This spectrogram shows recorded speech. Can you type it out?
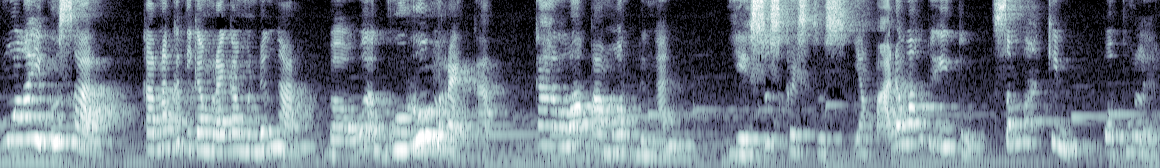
mulai gusar karena ketika mereka mendengar bahwa guru mereka kalah pamor dengan Yesus Kristus yang pada waktu itu semakin populer.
